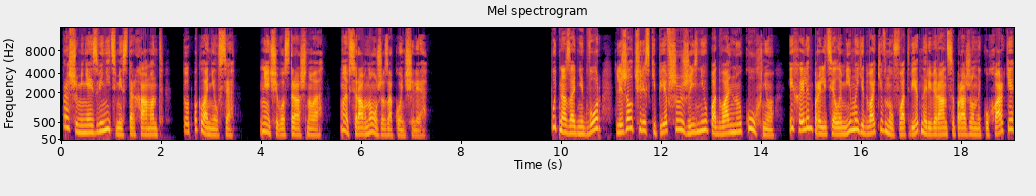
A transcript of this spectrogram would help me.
«Прошу меня извинить, мистер Хаммонд». Тот поклонился. «Ничего страшного, мы все равно уже закончили». Путь на задний двор лежал через кипевшую жизнью подвальную кухню, и Хелен пролетела мимо, едва кивнув в ответ на реверансы пораженной кухарки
